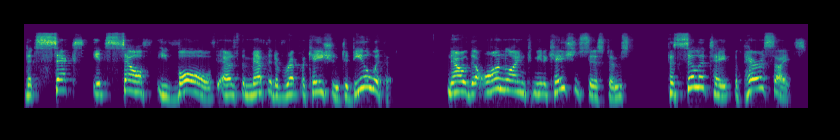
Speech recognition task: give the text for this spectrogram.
that sex itself evolved as the method of replication to deal with it. Now, the online communication systems facilitate the parasites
